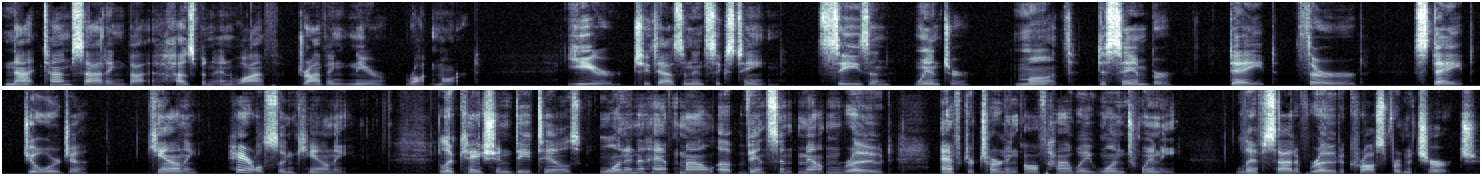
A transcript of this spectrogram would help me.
Nighttime sighting by a husband and wife driving near Rockmart. Year 2016. Season winter. Month December. Date 3rd. State Georgia. County Haralson County. Location details one and a half mile up Vincent Mountain Road after turning off Highway 120, left side of road across from a church.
